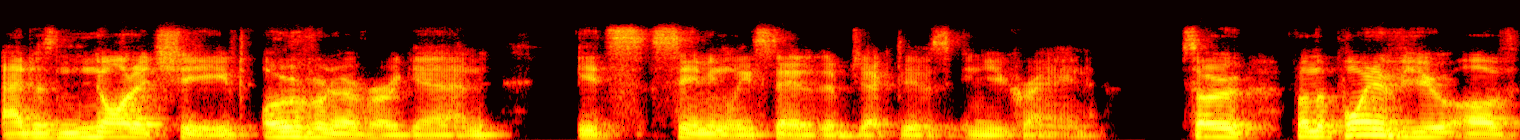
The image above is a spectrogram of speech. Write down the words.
and has not achieved over and over again its seemingly stated objectives in Ukraine. So, from the point of view of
